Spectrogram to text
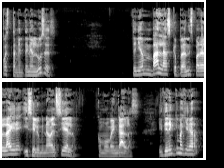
pues también tenían luces. Tenían balas que podían disparar al aire y se iluminaba el cielo, como bengalas. Y tienen que imaginar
